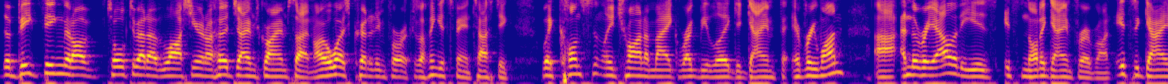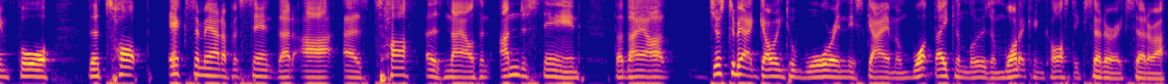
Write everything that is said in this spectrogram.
the big thing that I've talked about over the last year, and I heard James Graham say it, and I always credit him for it because I think it's fantastic. We're constantly trying to make rugby league a game for everyone. Uh, and the reality is, it's not a game for everyone. It's a game for the top X amount of percent that are as tough as nails and understand that they are just about going to war in this game and what they can lose and what it can cost, etc., etc.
